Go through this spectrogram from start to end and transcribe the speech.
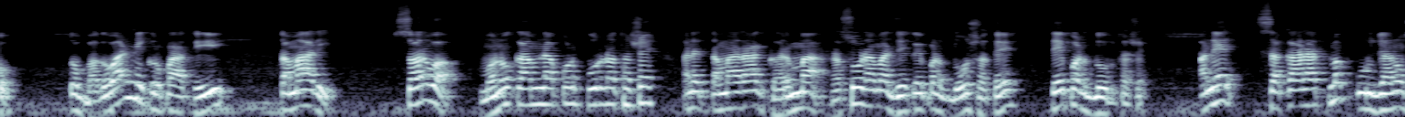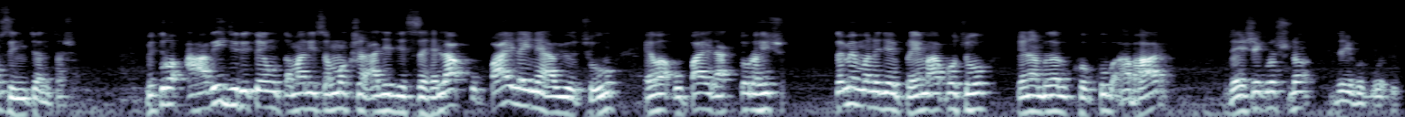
તો ભગવાનની કૃપાથી તમારી સર્વ મનોકામના પણ પૂર્ણ થશે અને તમારા ઘરમાં રસોડામાં જે કંઈ પણ દોષ હશે તે પણ દૂર થશે અને સકારાત્મક ઉર્જાનું સિંચન થશે. મિત્રો, આવી જ રીતે હું તમારી સમક્ષ આજે જે સહેલા ઉપાય લઈને આવ્યો છું, એવા ઉપાય રાખતો રહીશ. તમે મને જે પ્રેમ આપો છો, તેના બદલ ખૂબ ખૂબ આભાર. જય શ્રી કૃષ્ણ, જય ભગવતી.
